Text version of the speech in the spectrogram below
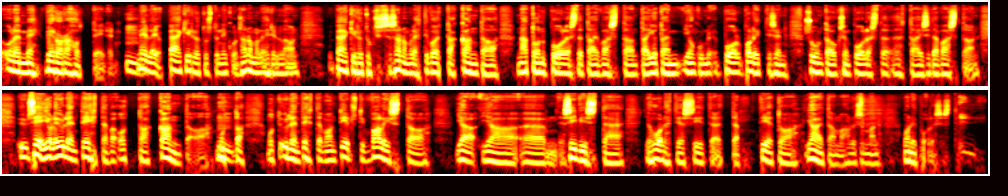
olemme verorahoitteiden. Mm. Meillä ei ole pääkirjoitusta, niin kuin Sanomalehdillä on. Pääkirjoituksissa Sanomalehti voi ottaa kantaa Naton puolesta tai vastaan tai jotain jonkun puol- poliittisen suuntauksen puolesta tai sitä vastaan. Se ei ole Ylen tehtävä ottaa kantaa, mm. mutta, mutta Ylen tehtävä on tietysti valistaa ja, ja äh, sivistää ja huolehtia siitä, että tietoa jaetaan mahdollisimman monipuolisesti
